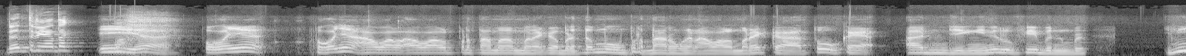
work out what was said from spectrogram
Dan ternyata wah, Iya. Pokoknya pokoknya awal-awal pertama mereka bertemu, pertarungan awal mereka tuh kayak anjing ini Luffy bener-bener ini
